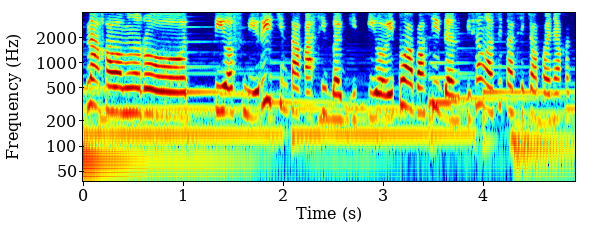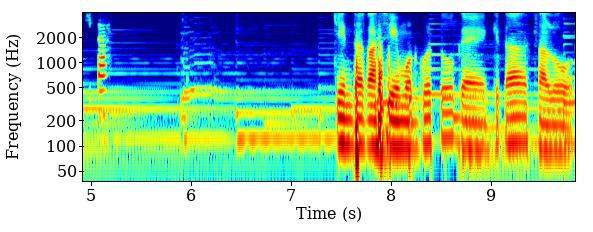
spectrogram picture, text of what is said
Nah kalau menurut Tio sendiri cinta kasih bagi Tio itu apa sih? Dan bisa nggak sih kasih contohnya ke kita? Cinta kasih menurut gue tuh kayak kita selalu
